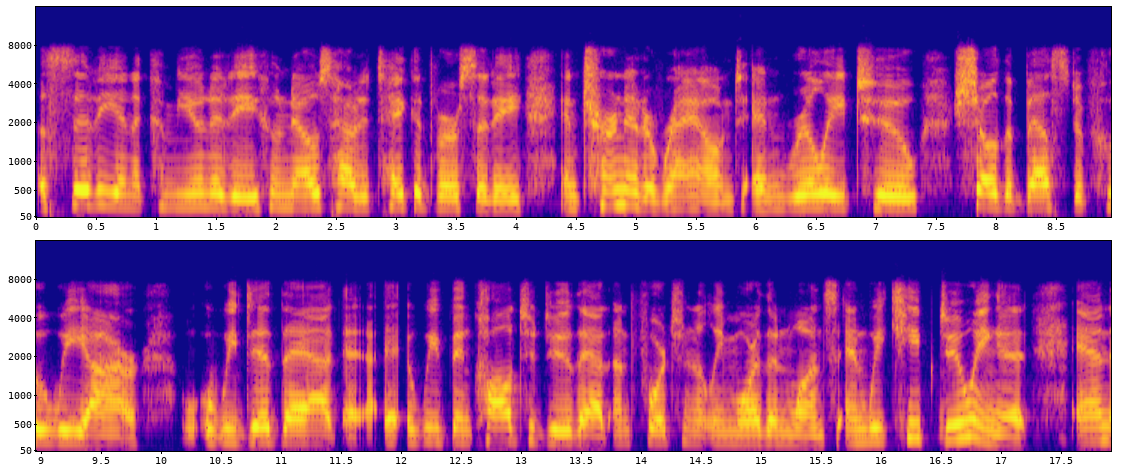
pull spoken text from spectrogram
a city and a community who knows how to take adversity and turn it around and really to show the best of who we are. We did that. We've been called to do that, unfortunately, more than once, and we keep doing it and,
